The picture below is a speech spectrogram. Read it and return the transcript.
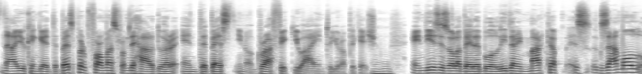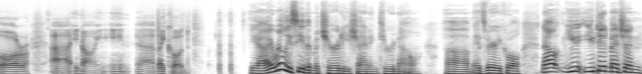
Now you can get the best performance from the hardware and the best, you know, graphic UI into your application. Mm-hmm. And this is all available either in markup as XAML or, uh, you know, in, in uh, by code. Yeah, I really see the maturity shining through now. Um, it's very cool. Now you you did mention,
